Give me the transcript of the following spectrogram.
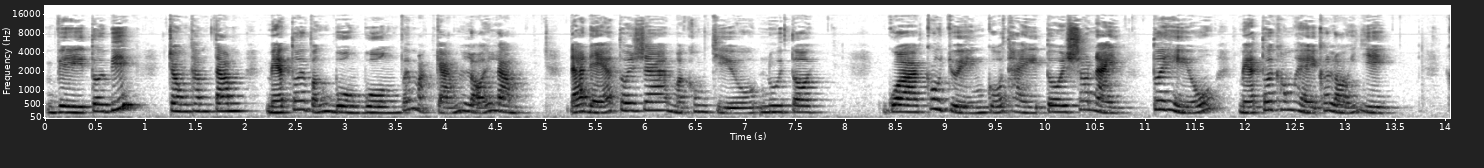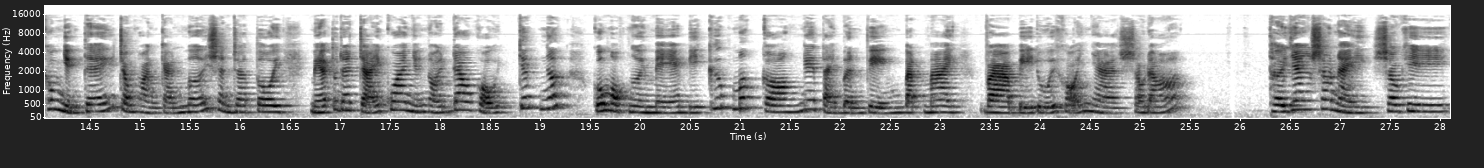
vì tôi biết trong thâm tâm mẹ tôi vẫn buồn buồn với mặc cảm lỗi lầm. Đã đẻ tôi ra mà không chịu nuôi tôi. Qua câu chuyện của thầy tôi sau này, tôi hiểu mẹ tôi không hề có lỗi gì. Không những thế, trong hoàn cảnh mới sinh ra tôi, mẹ tôi đã trải qua những nỗi đau khổ chất ngất của một người mẹ bị cướp mất con ngay tại bệnh viện Bạch Mai và bị đuổi khỏi nhà sau đó. Thời gian sau này, sau khi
